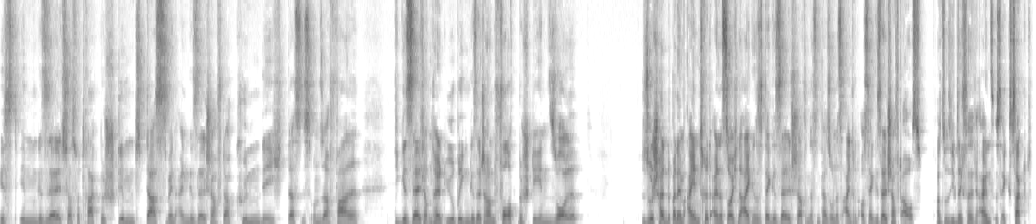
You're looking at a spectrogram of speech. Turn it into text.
ist im Gesellschaftsvertrag bestimmt, dass, wenn ein Gesellschafter kündigt, das ist unser Fall, die Gesellschaft unter den übrigen Gesellschaftern fortbestehen soll so scheidet bei dem Eintritt eines solchen Ereignisses der Gesellschaft, in dessen Person es eintritt, aus der Gesellschaft aus. Also 761 ist exakt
